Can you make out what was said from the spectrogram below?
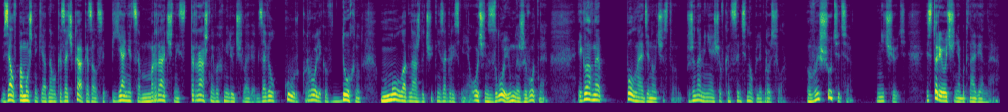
Взял в помощники одного казачка, оказался пьяница, мрачный, страшный в хмелю человек. Завел кур, кроликов, дохнут. Мол, однажды чуть не загрыз меня. Очень злое и умное животное. И главное, полное одиночество. Жена меня еще в Константинополе бросила. Вы шутите? Ничуть. История очень обыкновенная.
